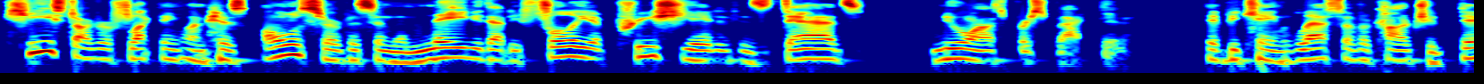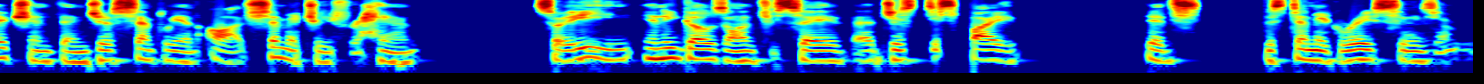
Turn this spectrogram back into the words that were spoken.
he started reflecting on his own service in the Navy that he fully appreciated his dad's nuanced perspective. It became less of a contradiction than just simply an odd symmetry for him. So he, and he goes on to say that just despite its systemic racism,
